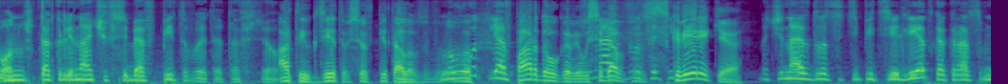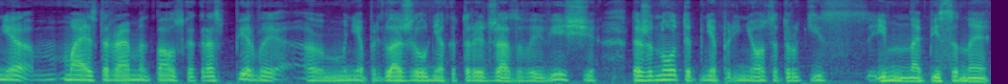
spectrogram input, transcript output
он так или иначе в себя впитывает это все. А ты где это все впитала? Ну, вот я в Пардаугове, у себя 20, в скверике? Начиная с 25 лет, как раз мне маэстро Раймонд Паус как раз первый э, мне предложил некоторые джазовые вещи, даже ноты мне принес от руки им написанные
